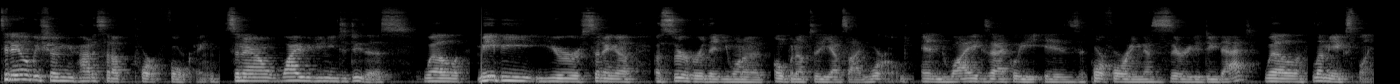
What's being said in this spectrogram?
Today I'll be showing you how to set up port forwarding. So now, why would you need to do this? Well, maybe you're setting up a server that you want to open up to the outside world. And why exactly is port forwarding necessary to do that? Well, let me explain.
